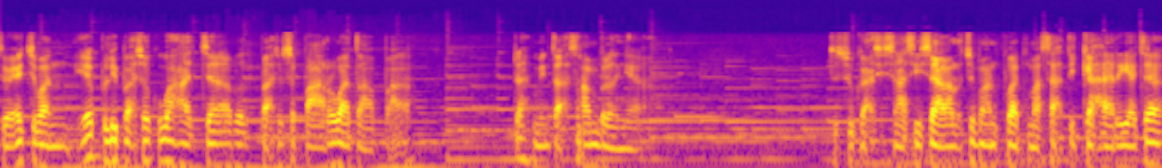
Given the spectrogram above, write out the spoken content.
Soalnya cuman ya beli bakso kuah aja bakso separuh atau apa. Udah minta sambelnya itu juga sisa-sisa. Kalau cuma buat masak tiga hari aja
